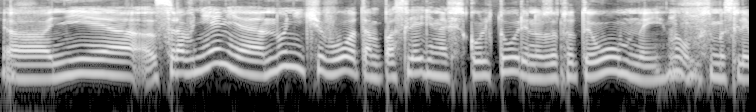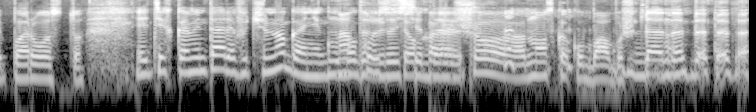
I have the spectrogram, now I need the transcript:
Э, Не сравнение, ну ничего, там последний на физкультуре, но зато ты умный, ну в смысле по росту. Этих комментариев очень много, они глубоко Надо же все заседают. хорошо, а нос как у бабушки. Да, да, да, да, да.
